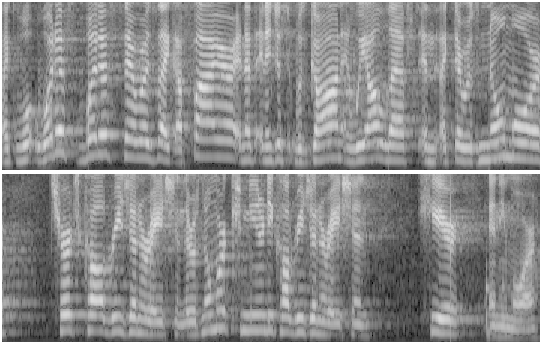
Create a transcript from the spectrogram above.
Like, what if, what if there was like a fire and, and it just was gone and we all left and like there was no more church called regeneration, there was no more community called regeneration here anymore?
